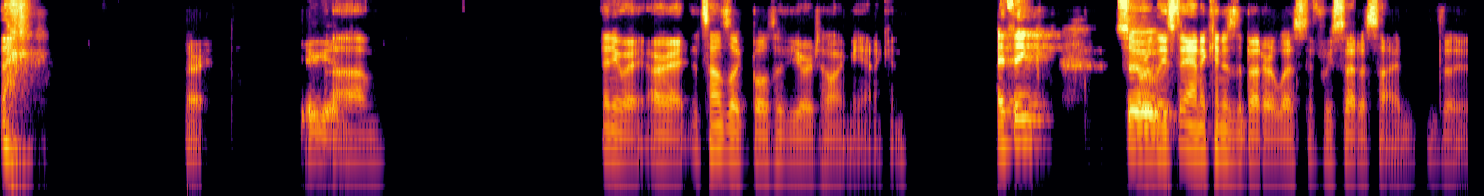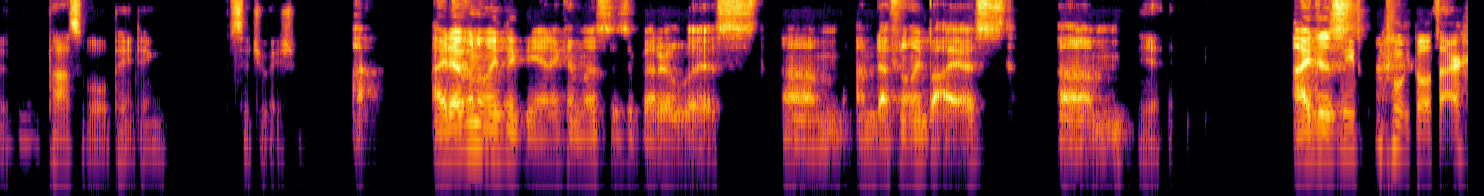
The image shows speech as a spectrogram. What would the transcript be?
All right. You're good. Um. Anyway, all right. It sounds like both of you are telling me Anakin, I think so or at least Anakin is the better list if we set aside the possible painting situation. I definitely think the Anakin list is a better list. Um, I'm definitely biased. Um, Yeah. I just, We we both are.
